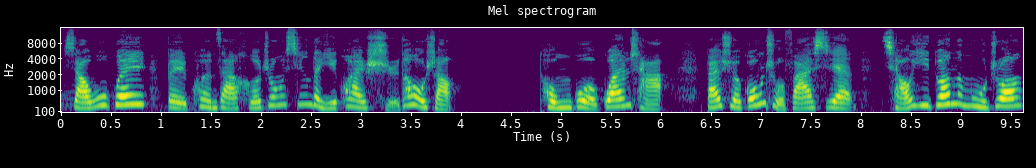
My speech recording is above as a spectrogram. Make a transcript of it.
小乌龟被困在河中心的一块石头上。通过观察，白雪公主发现桥一端的木桩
